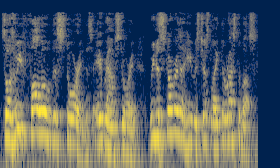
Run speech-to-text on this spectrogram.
So as we follow this story, this Abraham story, we discover that he was just like the rest of us.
